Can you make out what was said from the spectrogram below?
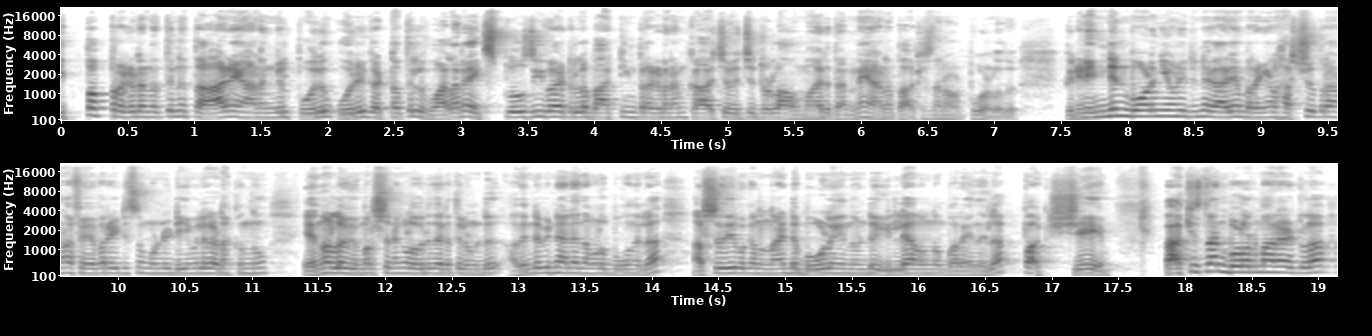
ഇപ്പം പ്രകടനത്തിന് താഴെയാണെങ്കിൽ പോലും ഒരു ഘട്ടത്തിൽ വളരെ എക്സ്പ്ലോസീവായിട്ടുള്ള ബാറ്റിംഗ് പ്രകടനം കാഴ്ചവെച്ചിട്ടുള്ള അവന്മാർ തന്നെയാണ് പാകിസ്ഥാൻ ഒപ്പമുള്ളത് പിന്നെ ഇന്ത്യൻ ബോളിംഗ് യൂണിറ്റിന്റെ കാര്യം പറഞ്ഞാൽ ഹർഷിത് റാണ ഫേവറേറ്റിസം കൊണ്ട് ടീമിൽ കിടക്കുന്നു എന്നുള്ള വിമർശനങ്ങൾ ഒരു തരത്തിലുണ്ട്. അതിന്റെ പിന്നാലെ നമ്മൾ പോകുന്നില്ല. ഹർഷദീപ് ഒക്കെ നന്നായിട്ട് ബോൾ ചെയ്യുന്നുണ്ട്. ഇല്ല എന്നൊന്നും പറയുന്നില്ല. പക്ഷേ പാകിസ്ഥാൻ ബോളർമാരായിട്ടുള്ള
